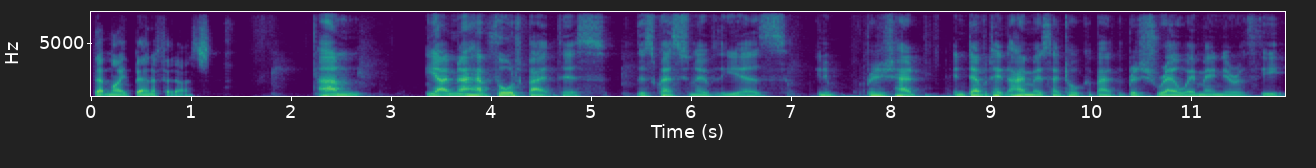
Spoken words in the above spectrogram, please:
that might benefit us. Um, yeah, I mean, I have thought about this this question over the years. You know, British had in Devil Take the Hindmost. I talk about the British railway mania of the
